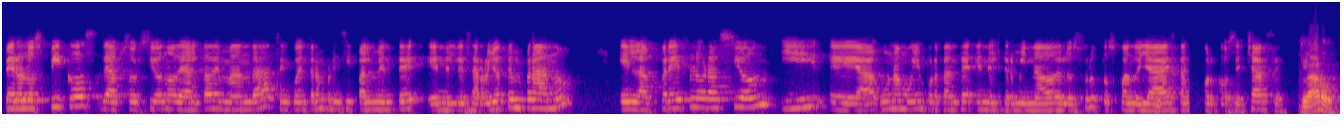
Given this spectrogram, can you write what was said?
pero los picos de absorción o de alta demanda se encuentran principalmente en el desarrollo temprano, en la prefloración y eh, una muy importante en el terminado de los frutos, cuando ya están por cosecharse. Claro,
